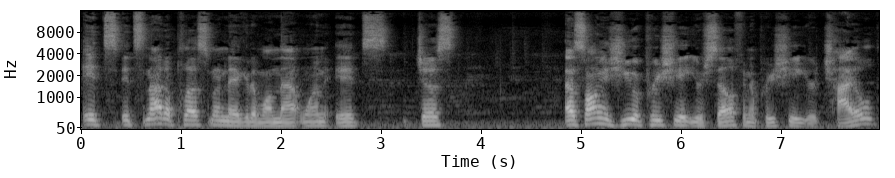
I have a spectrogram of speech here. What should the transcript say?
it's it's not a plus nor negative on that one. It's just as long as you appreciate yourself and appreciate your child,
